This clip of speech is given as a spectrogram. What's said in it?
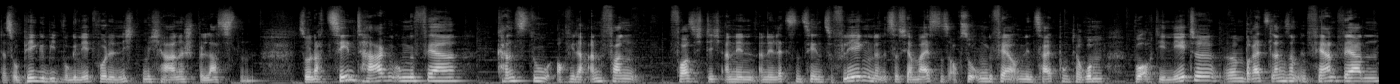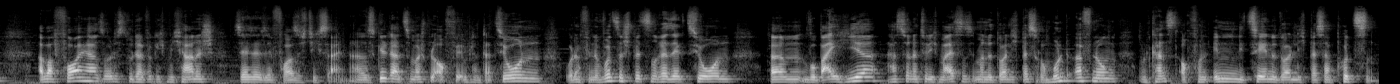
das OP-Gebiet, wo genäht wurde, nicht mechanisch belasten. So nach zehn Tagen ungefähr kannst du auch wieder anfangen, vorsichtig an den, an den letzten Zähnen zu pflegen. Dann ist das ja meistens auch so ungefähr um den Zeitpunkt herum, wo auch die Nähte äh, bereits langsam entfernt werden. Aber vorher solltest du da wirklich mechanisch sehr, sehr, sehr vorsichtig sein. Also das gilt halt zum Beispiel auch für Implantationen oder für eine Wurzelspitzenresektion. Ähm, wobei hier hast du natürlich meistens immer eine deutlich bessere Mundöffnung und kannst auch von innen die Zähne deutlich besser putzen.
